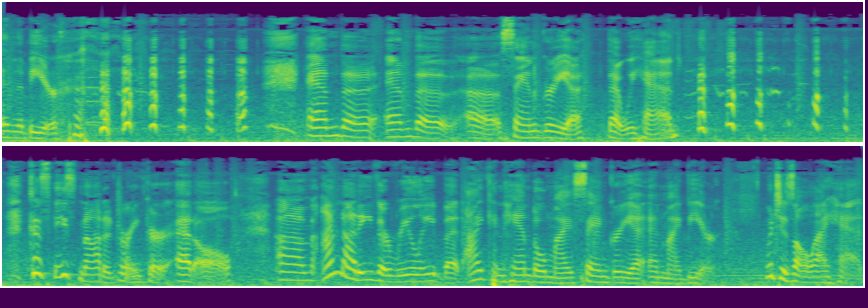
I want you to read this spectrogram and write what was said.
and the beer. and the and the uh, sangria that we had. Because he's not a drinker at all. Um, I'm not either, really, but I can handle my sangria and my beer which is all I had.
